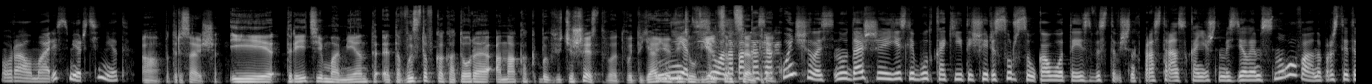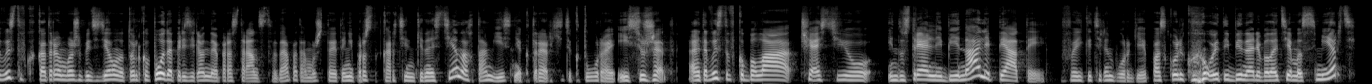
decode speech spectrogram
«Урал Марии. Смерти нет». А, потрясающе. И третий момент — это выставка, которая, она как бы путешествует. Вот я ее нет, видел в все, она пока закончилась. Ну, дальше, если будут какие-то еще ресурсы у кого-то из выставочных пространств, конечно, мы сделаем снова, но просто это выставка, которая может быть сделана только под определенное пространство, да, потому что это не просто картинки на стенах, там есть некоторая архитектура и сюжет. А эта выставка была частью индустриальной биеннале пятой в Екатеринбурге. Поскольку у этой биеннале была тема «Смерть»,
